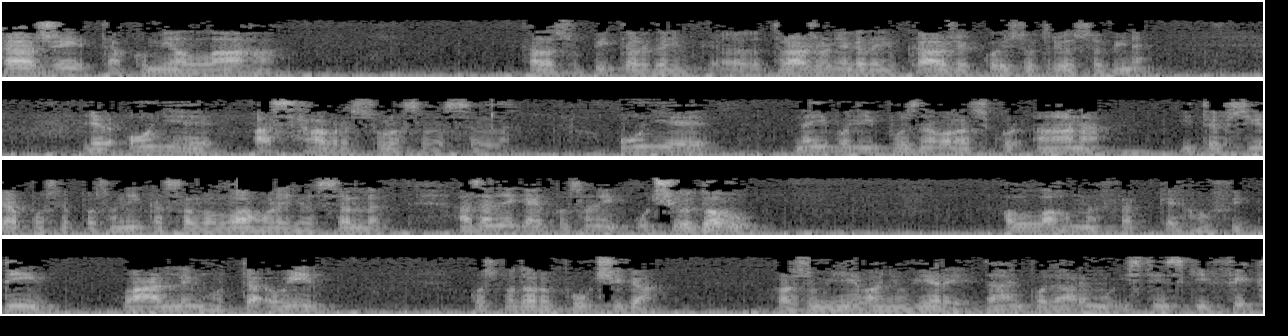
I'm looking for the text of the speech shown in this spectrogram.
Kaže, tako mi Allaha, kada su pitali da im, e, traže od njega da im kaže koje su tri osobine, jer on je ashab Rasula sallallahu On je najbolji poznavalac Kur'ana i tefsira posle poslanika sallallahu alaihi wasallam. A za njega je poslanik učio dovu. Allahumma fakkehu fi din wa allimhu ta'wil. Gospodaru pouči ga razumijevanju vjere, daj im podari mu istinski fik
